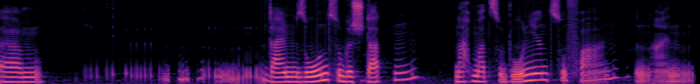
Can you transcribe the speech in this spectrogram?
Ähm, deinem Sohn zu gestatten, nach Mazedonien zu fahren, in ein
